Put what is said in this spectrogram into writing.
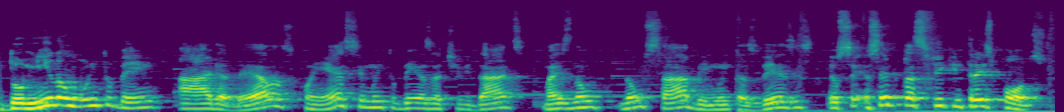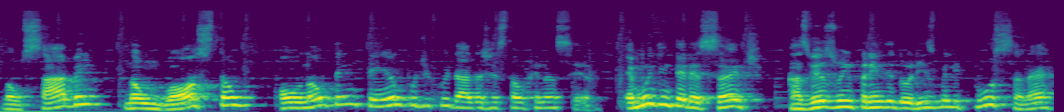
dominam muito bem a área delas, conhecem muito bem as atividades, mas não, não sabem muitas vezes. Eu, se, eu, sempre classifico em três pontos: não sabem, não gostam ou não têm tempo de cuidar da gestão financeira. É muito interessante. Às vezes o empreendedorismo ele pulsa, né?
